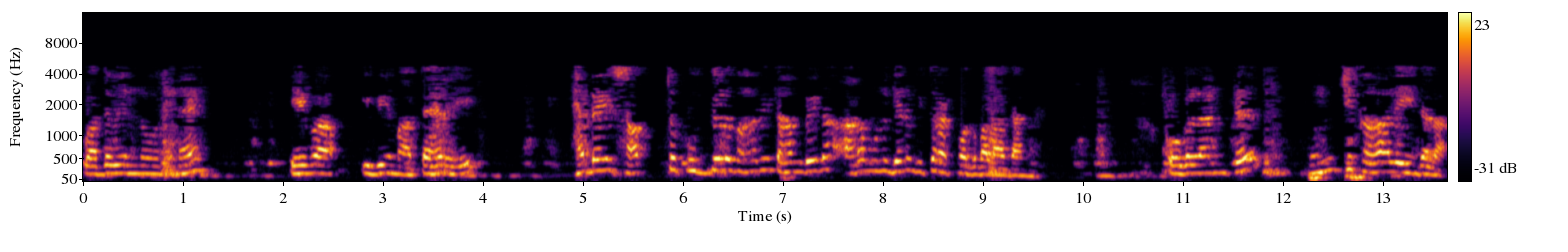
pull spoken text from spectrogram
වද වෙන්න ඕනේ නැහැ ඒවා ඉබේම අතහැරේ හැබැයි සත්ත්ව පුද්ගල භාවයට හම්බ වෙන අරමුණු ගැන විතරක් වග බලා ගන්න. ඕගලන්ට පුංචි කාලේ ඉඳලා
